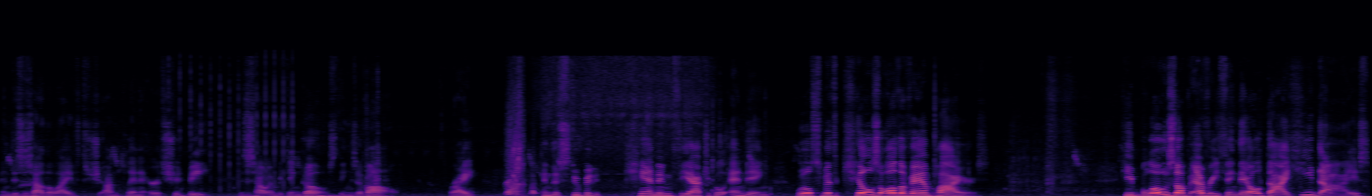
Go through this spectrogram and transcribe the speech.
and this is how the life on planet Earth should be. This is how everything goes. Things evolve, right? In the stupid canon theatrical ending, Will Smith kills all the vampires. He blows up everything. They all die. He dies.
